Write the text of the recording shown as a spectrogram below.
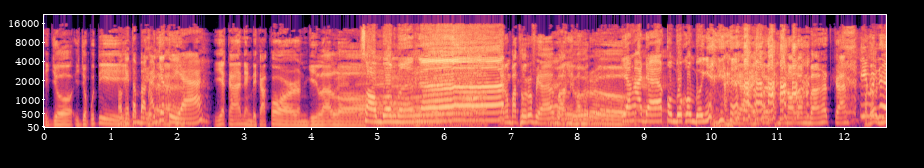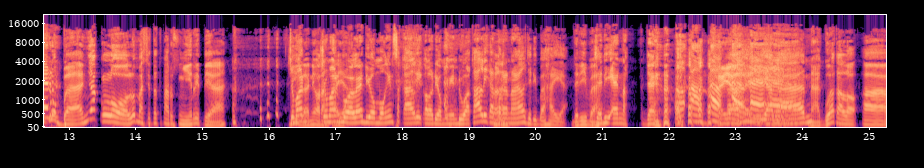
Ijo ijo putih. Oke tebak Iya. aja tuh ya. Iya kan yang dekakorn. Gila loh. Sombong banget. Yang empat huruf ya, bukan lima huruf. huruf. Yang ada kombo-kombonya. ya itu menolong banget kan. Iya, Padahal bener. duit lu banyak loh. Lu masih tetap harus ngirit ya. Cuman Gila orang cuman kaya. boleh diomongin sekali. Kalau diomongin dua kali kantor Nael jadi bahaya. Jadi bah. Jadi enak. Jadi- ah, Iya. Iya kan? Nah, gua kalau eh,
